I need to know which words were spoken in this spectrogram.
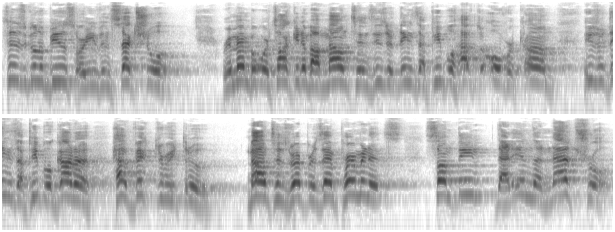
physical abuse, or even sexual. Remember, we're talking about mountains. These are things that people have to overcome. These are things that people gotta have victory through. Mountains represent permanence, something that in the natural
